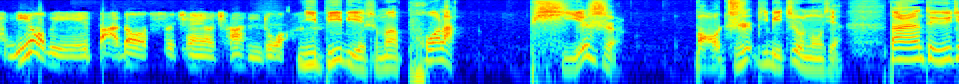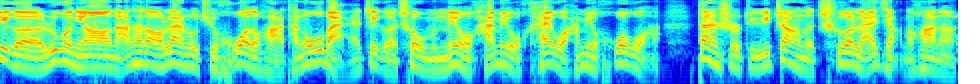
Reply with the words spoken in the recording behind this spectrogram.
肯定要比霸道四千要强很多。你比比什么泼辣、皮实。保值比比这种东西，当然对于这个，如果你要拿它到烂路去豁的话，坦克五百这个车我们没有还没有开过，还没有豁过啊。但是对于这样的车来讲的话呢，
